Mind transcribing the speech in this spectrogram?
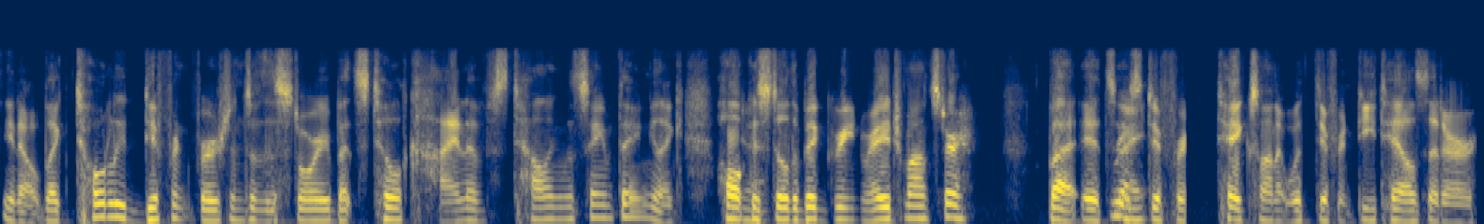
you know, like totally different versions of the story, but still kind of telling the same thing. Like Hulk Yeah. is still the big green rage monster, but it's it's different takes on it with different details that are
